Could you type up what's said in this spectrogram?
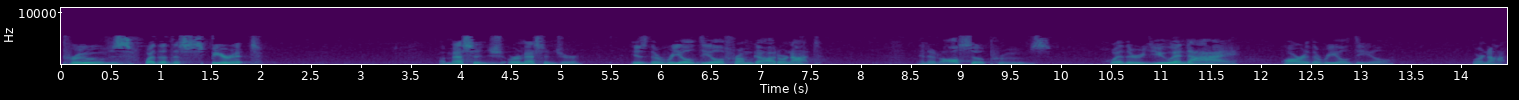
proves whether the Spirit, a message or messenger, is the real deal from God or not. And it also proves whether you and I are the real deal or not.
